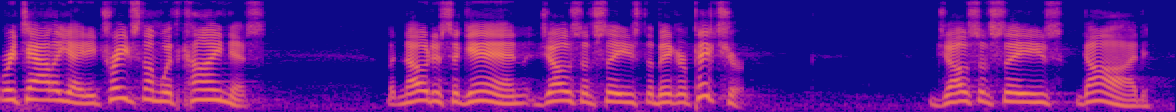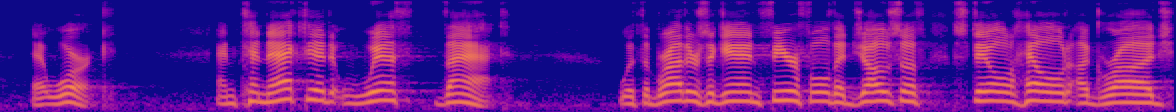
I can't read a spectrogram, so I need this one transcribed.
retaliate, he treats them with kindness. But notice again, Joseph sees the bigger picture. Joseph sees God at work. And connected with that, with the brothers again fearful that Joseph still held a grudge,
